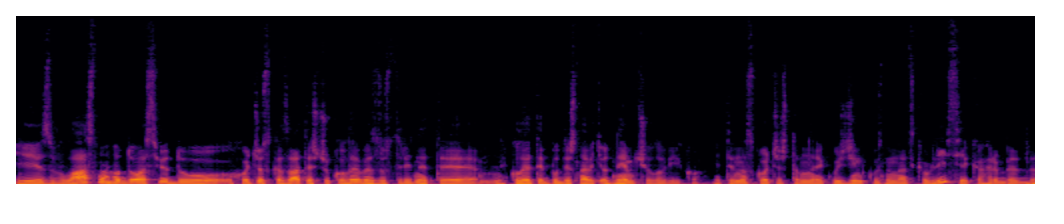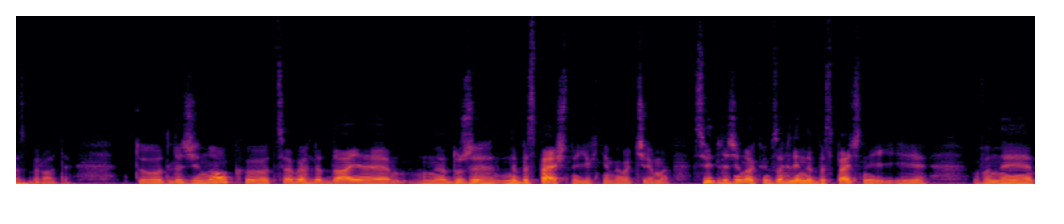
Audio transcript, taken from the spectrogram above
І з власного досвіду хочу сказати, що коли ви зустрінете, коли ти будеш навіть одним чоловіком, і ти наскочиш там на якусь жінку зненацька в лісі, яка гриби буде збирати, то для жінок е, це виглядає дуже небезпечно їхніми очима. Світ для жінок він взагалі небезпечний, і вони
